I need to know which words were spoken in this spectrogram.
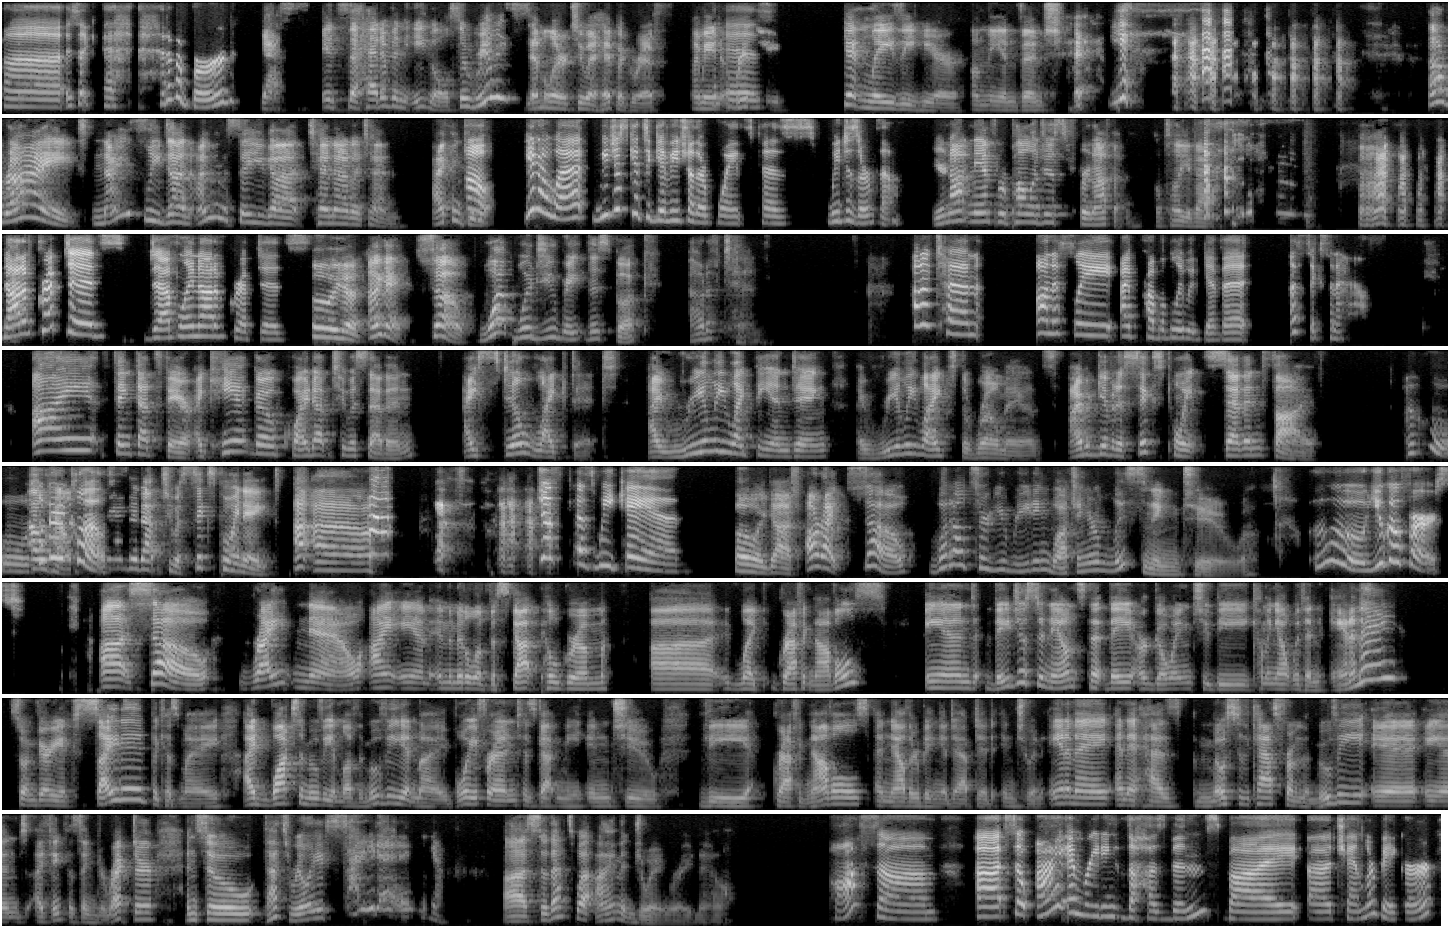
Uh, is it a head of a bird? Yes. It's the head of an eagle. So really similar to a hippogriff. I mean, It is. really getting lazy here on the invention. Yeah. All right. Nicely done. I'm going to say you got 10 out of 10. I think you Oh, you know what? We just get to give each other points because we deserve them. you're not an anthropologist for nothing. I'll tell you that. Not of cryptids. Definitely not of cryptids. oh my god. Okay. So, what would you rate this book out of 10? Out of 10, honestly, I probably would give it a six and a half. I think that's fair. I can't go quite up to a seven. I still liked it. I really liked the ending. I really liked the romance. I would give it a 6.75. Oh, Oh, so very hell. close. Rounded up to a 6.8. Uh oh. Just because we can. Oh my gosh. All right. So, what else are you reading, watching, or listening to? Ooh, you go first. Uh, so right now I am in the middle of the Scott Pilgrim uh like graphic novels and they just announced that they are going to be coming out with an anime. So i'm very excited because my i watched the movie and loved the movie and my boyfriend has gotten me into the graphic novels and now they're being adapted into an anime and it has most of the cast from the movie and, i think the same director and so that's really exciting. Uh, so that's what i'm enjoying right now. Awesome. Uh, so i am reading the husbands by uh, chandler baker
